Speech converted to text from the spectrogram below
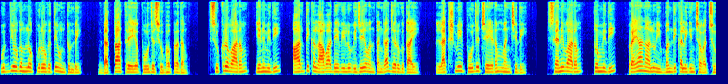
ఉద్యోగంలో పురోగతి ఉంటుంది. దత్తాత్రేయ పూజ శుభప్రదం. శుక్రవారం ఎనిమిది ఆర్థిక లావాదేవీలు విజయవంతంగా జరుగుతాయి. లక్ష్మీ పూజ చేయడం మంచిది. శనివారం తొమ్మిది ప్రయాణాలు ఇబ్బంది కలిగించవచ్చు.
